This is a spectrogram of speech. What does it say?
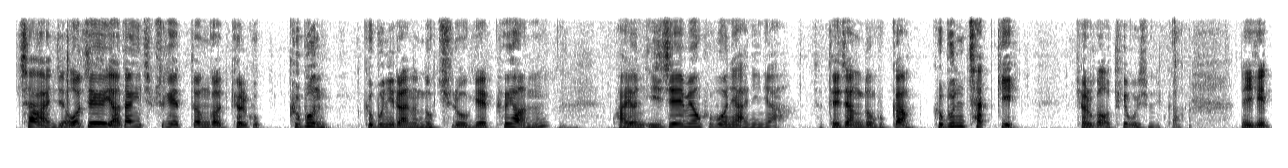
자 이제 어제 야당이 집중했던 것 결국 그분 그분이라는 녹취록의 표현 과연 이재명 후보냐 아니냐 대장동 국감 그분 찾기 결과 어떻게 보십니까? 네, 이게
